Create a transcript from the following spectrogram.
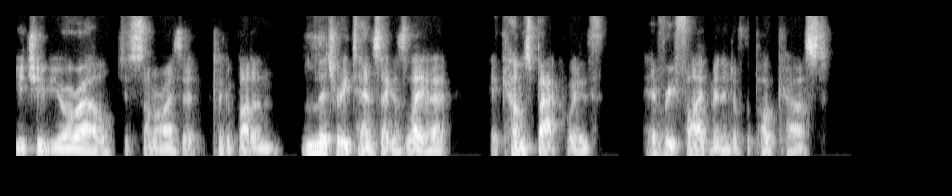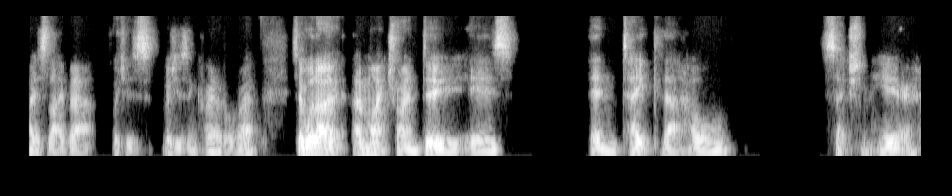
YouTube URL. Just summarize it. Click a button literally 10 seconds later, it comes back with every five minute of the podcast is like that, which is which is incredible, right? So what I, I might try and do is then take that whole section here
